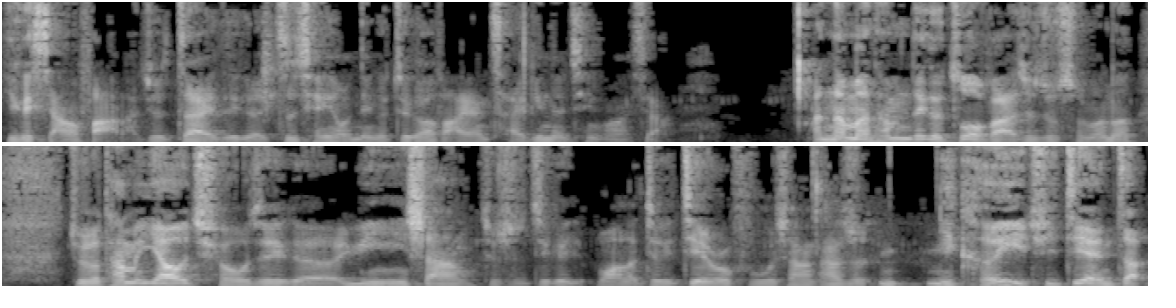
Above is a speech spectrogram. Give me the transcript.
一个想法了，就在这个之前有那个最高法院裁定的情况下，啊，那么他们这个做法是指什么呢？就是说他们要求这个运营商，就是这个网络这个接入服务商，他是你你可以去建造。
